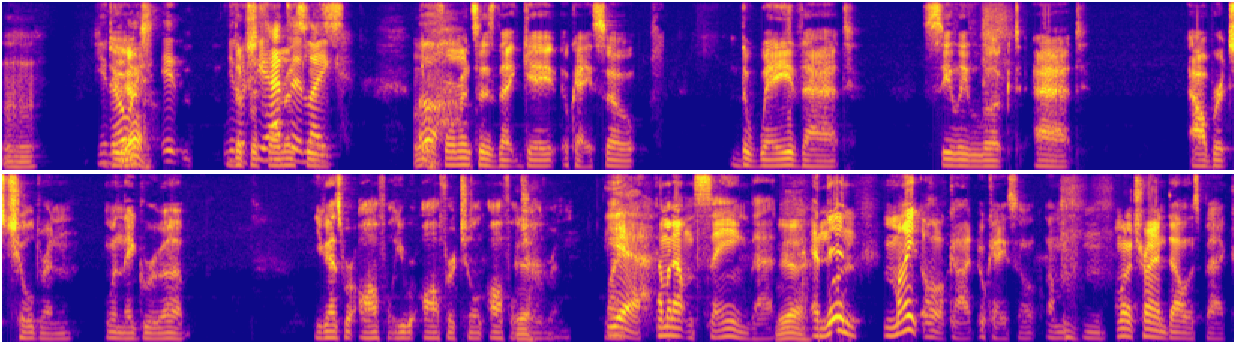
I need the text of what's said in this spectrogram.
hmm You Dude, know, yeah. it, it you The know she had to like performances- the Ugh. performances that gave okay so the way that Celie looked at Albert's children when they grew up you guys were awful you were awful chil- awful Yeah. children Like, yeah. coming out and saying that Yeah. and then might oh god okay so um, i'm gonna try and dial this back I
